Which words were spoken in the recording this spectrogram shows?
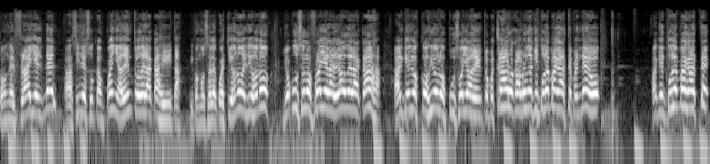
con el flyer de él, así de su campaña, dentro de la cajita. Y cuando se le cuestionó, él dijo, no, yo puse los flyers al lado de la caja. Alguien los cogió y los puso allá adentro. Pues claro, cabrón, aquí tú le pagaste, pendejo a quien tú le pagaste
